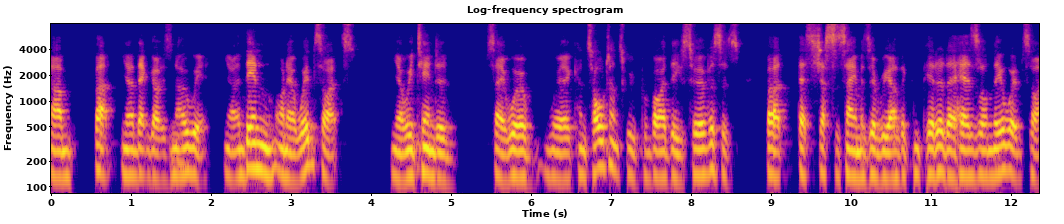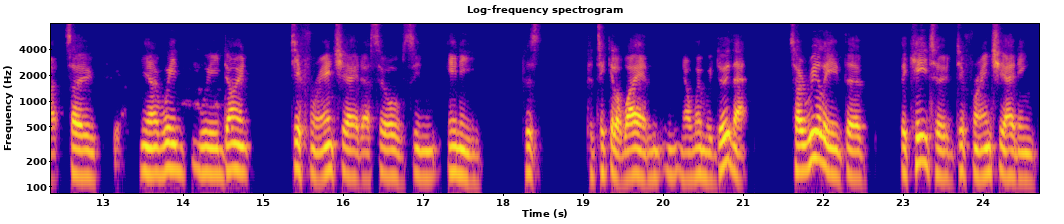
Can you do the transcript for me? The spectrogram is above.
Um, but you know that goes nowhere. You know, and then on our websites, you know, we tend to say we're we're consultants. We provide these services, but that's just the same as every other competitor has on their website. So, yeah. you know, we we don't differentiate ourselves in any particular way, and you know, when we do that, so really the the key to differentiating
